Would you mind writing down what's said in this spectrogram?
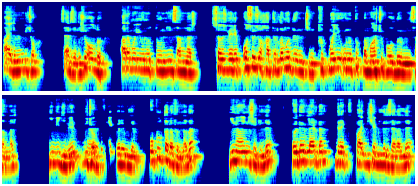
ailemin birçok serzenişi oldu. Aramayı unuttuğum insanlar, söz verip o sözü hatırlamadığım için tutmayı unutup da mahcup olduğum insanlar gibi gibi birçok evet. örnek verebilirim. Okul tarafında da yine aynı şekilde ödevlerden direkt pay biçebiliriz herhalde.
